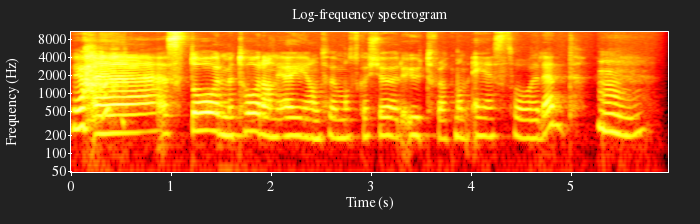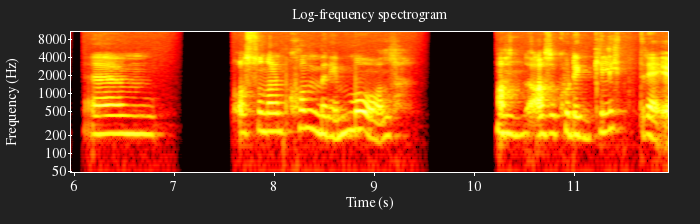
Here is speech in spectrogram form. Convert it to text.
Ja. Eh, Står med tårene i øynene før man skal kjøre ut for at man er så redd. Mm. Um, og så når de kommer i mål, at, Mm. altså hvor det glitrer i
